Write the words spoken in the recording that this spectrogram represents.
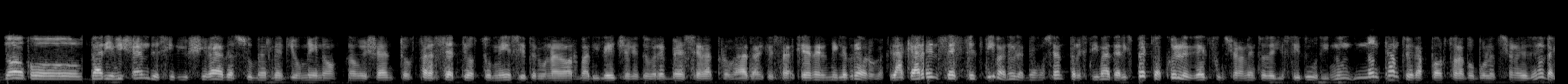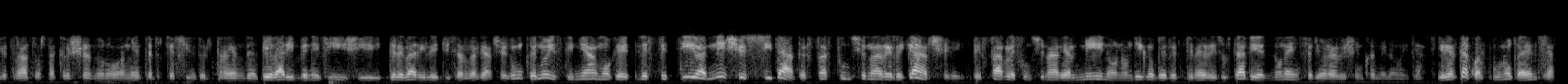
dopo varie vicende si riuscirà ad assumerne più o meno 900 tra 7 e 8 mesi per una norma di legge che dovrebbe essere approvata, che, sta, che è nel mille proroga. La carenza effettiva noi l'abbiamo sempre stimata rispetto a quello che è il funzionamento degli istituti. Non, non non tanto il rapporto alla popolazione detenuta che tra l'altro sta crescendo nuovamente perché è finito il trend dei vari benefici, delle varie leggi salvacarcere. Comunque noi stimiamo che l'effettiva necessità per far funzionare le carceri, per farle funzionare almeno, non dico per ottenere risultati, non è inferiore alle 5.000 unità. In realtà qualcuno pensa,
